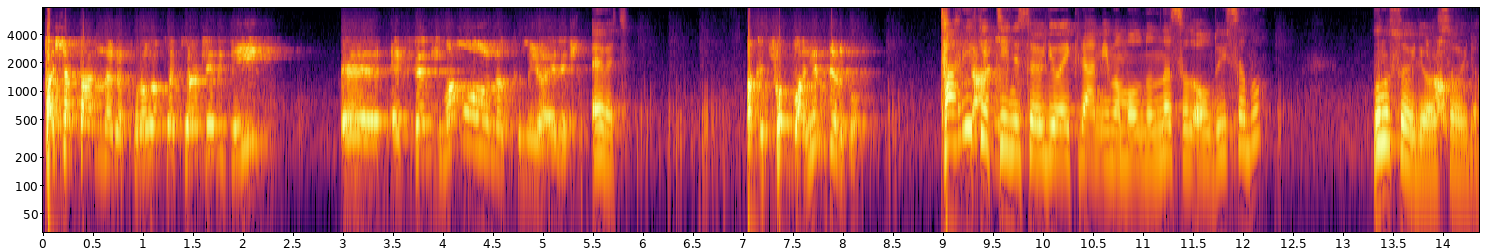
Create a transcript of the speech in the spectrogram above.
Taş atanları, provokatörleri değil, e, Ekrem İmamoğlu'nu kınıyor eleştiriyor. Evet. Bakın çok vahimdir bu. Tahrik Yani- ettiğini söylüyor Ekrem İmamoğlu'nun nasıl olduysa bu. Bunu söylüyor Soylu.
